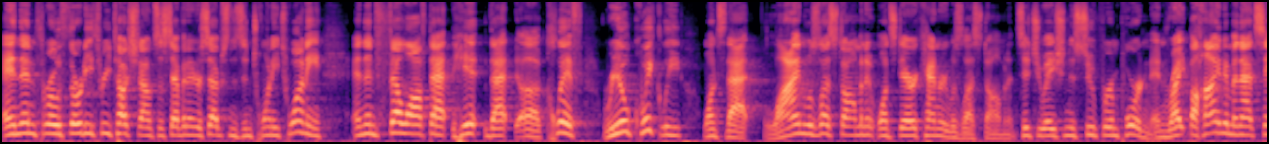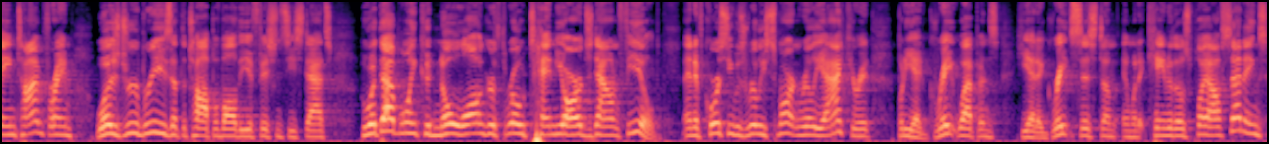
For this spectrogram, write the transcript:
and then throw 33 touchdowns to seven interceptions in 2020, and then fell off that hit, that uh, cliff real quickly once that line was less dominant, once Derrick Henry was less dominant. Situation is super important. And right behind him in that same time frame was Drew Brees at the top of all the efficiency stats, who at that point could no longer throw 10 yards downfield. And of course, he was really smart and really accurate, but he had great weapons, he had a great system, and when it came to those playoff settings,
